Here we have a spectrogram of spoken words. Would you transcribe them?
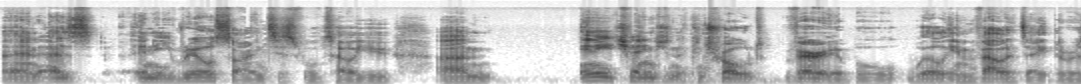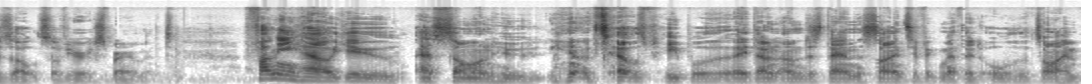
And as any real scientist will tell you, um, any change in the controlled variable will invalidate the results of your experiment. Funny how you, as someone who you know tells people that they don't understand the scientific method all the time,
